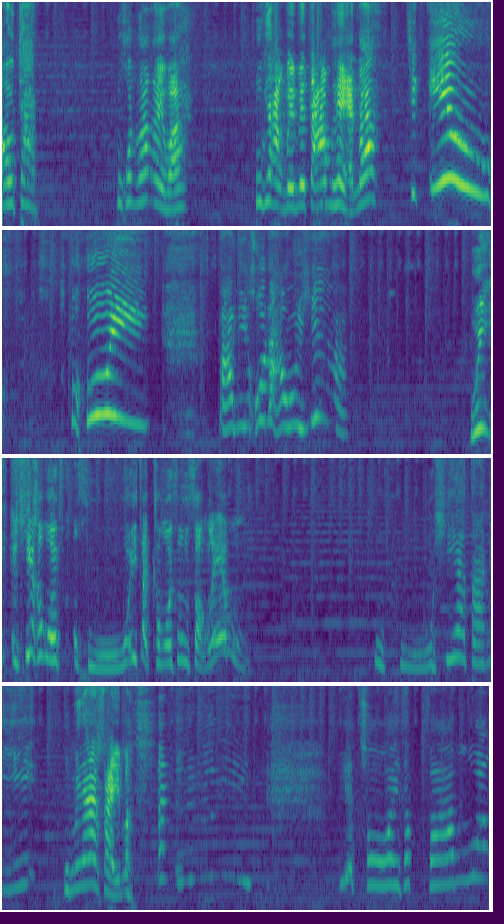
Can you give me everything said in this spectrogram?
เอาจัด ทุกคนว่าไงวะ ทุกอย่างเป็นไปตามแผนปะจิกกิ้วโอ้ยตานี้โคตรเอาไอ้เฮียอุ้ยไอ้เฮียขโมยโอ้โหไอ้จัดขโมยสมุดสองเล่มโอ้โหเฮียตานี้กูไม่น่าไข่มาเฮียชอยทับฟ้าม่วง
